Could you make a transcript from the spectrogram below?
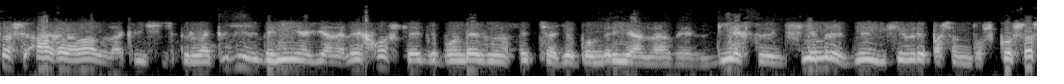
Esto ha agravado la crisis, pero la crisis venía ya de lejos, que hay que ponerle una fecha, yo pondría la del 10 de diciembre, el 10 de diciembre pasan dos cosas,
